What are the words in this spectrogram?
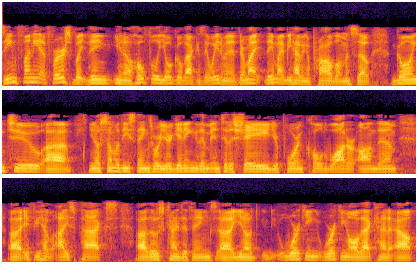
seem funny at first, but then you know, hopefully you'll go back and say, wait a minute, there might they might be having a problem, and so going to uh, you know some of these things where you're getting them into the shade, you're pouring cold water on them, uh, if you have ice packs, uh, those kinds of things, uh, you know, working working all that kind of out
